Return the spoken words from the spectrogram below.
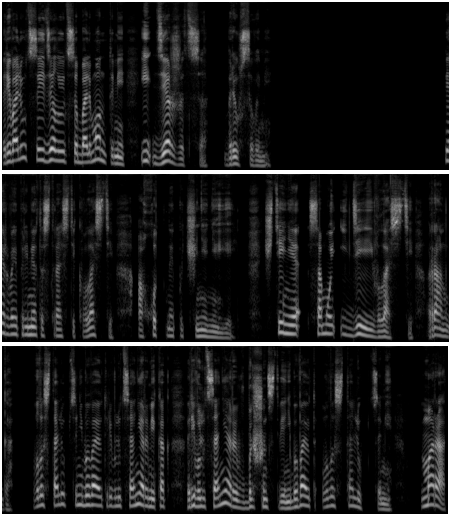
Революции делаются Бальмонтами и держатся Брюсовыми. Первая примета страсти к власти — охотное подчинение ей. Чтение самой идеи власти, ранга. Властолюбцы не бывают революционерами, как революционеры в большинстве не бывают властолюбцами. Марат,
